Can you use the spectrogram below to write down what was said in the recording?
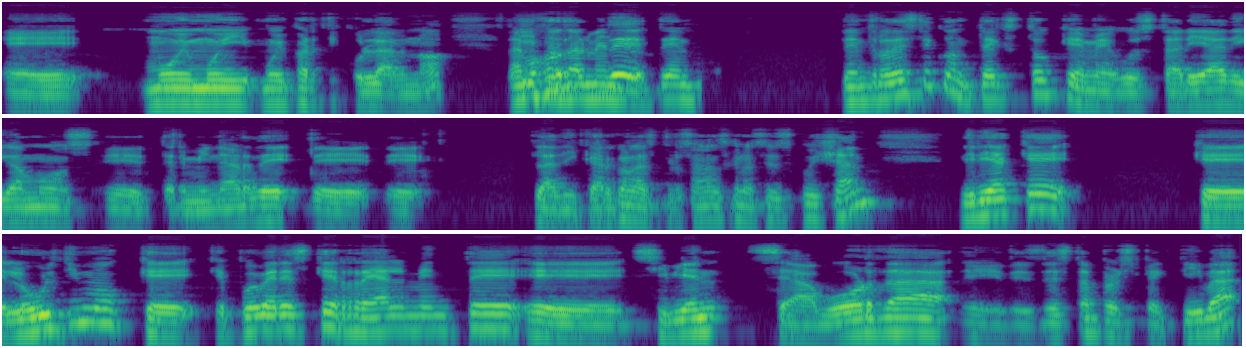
eh, muy, muy, muy particular, ¿no? A lo mejor de, de, dentro de este contexto que me gustaría, digamos, eh, terminar de, de, platicar con las personas que nos escuchan, diría que, que lo último que, que puede ver es que realmente, eh, si bien se aborda eh, desde esta perspectiva,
